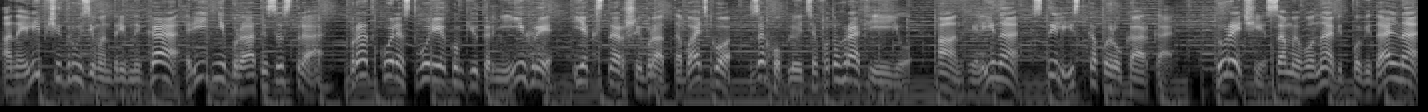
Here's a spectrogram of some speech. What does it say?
А найліпші друзі мандрівника рідні брат і сестра. Брат Коля створює комп'ютерні ігри, і як старший брат та батько захоплюється фотографією. А Ангеліна стилістка-перукарка. До речі, саме вона відповідальна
